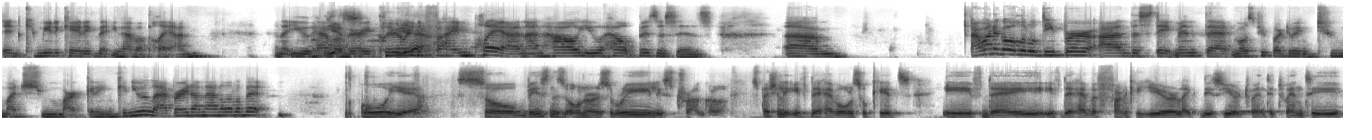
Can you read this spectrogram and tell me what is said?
and communicating that you have a plan and that you have yes. a very clearly yeah. defined plan on how you help businesses. Um, I want to go a little deeper on the statement that most people are doing too much marketing. Can you elaborate on that a little bit? Oh, yeah. So business owners really struggle, especially if they have also kids, if they if they have a funky year like this year 2020,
